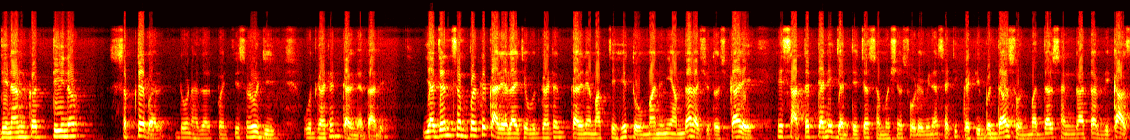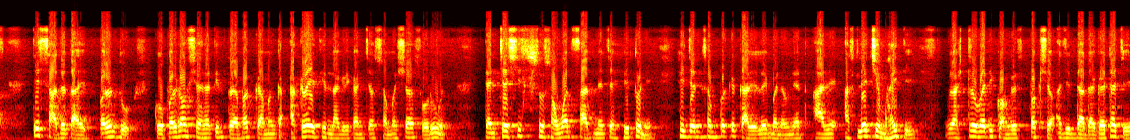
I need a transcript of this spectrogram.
दिनांक तीन सप्टेंबर दोन हजार पंचवीस रोजी उद्घाटन करण्यात आले. या जनसंपर्क कार्यालयाचे उद्घाटन करण्यामागचे हेतू माननीय आमदार आशुतोष काळे हे सातत्याने जनतेच्या समस्या सोडविण्यासाठी कटिबद्ध असून मतदारसंघाचा विकास ते साधत आहेत. परंतु कोपरगाव शहरातील प्रभाग क्रमांक अकरा येथील नागरिकांच्या समस्या सोडवून त्यांच्याशी सुसंवाद साधण्याच्या हेतूने हे जनसंपर्क कार्यालय बनवण्यात आले असल्याची माहिती राष्ट्रवादी काँग्रेस पक्ष अजितदादा गटाचे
